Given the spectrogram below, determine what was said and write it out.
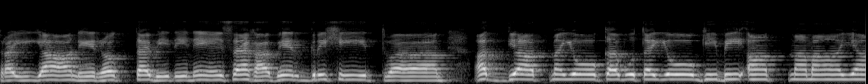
त्रय्या निरुक्तविदिने सह विर्गृहीत्वा अध्यात्मयोगवुत योगिभिः आत्ममाया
